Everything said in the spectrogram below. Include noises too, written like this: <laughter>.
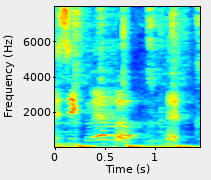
bicicleta lá. <laughs>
